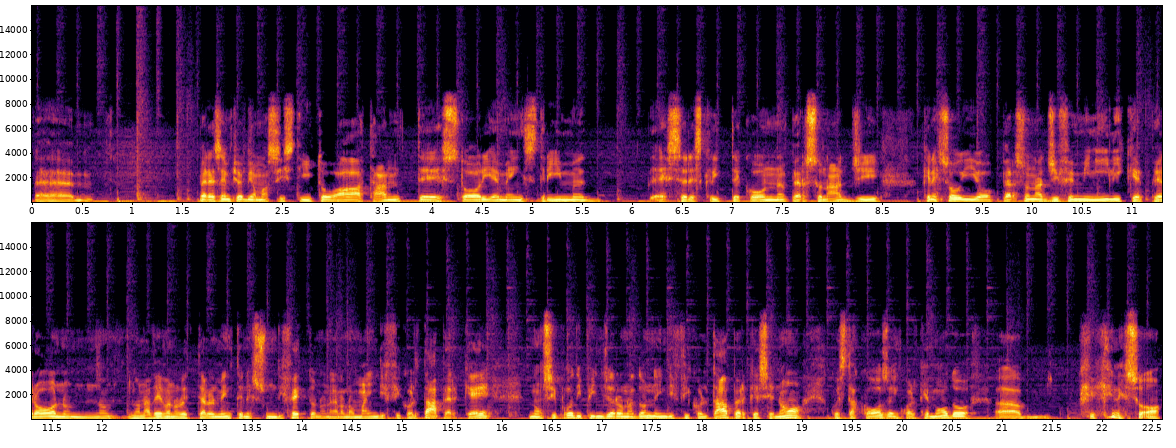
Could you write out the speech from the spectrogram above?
ehm, per esempio abbiamo assistito a tante storie mainstream essere scritte con personaggi che ne so io, personaggi femminili che però non, non, non, avevano letteralmente nessun difetto, non erano mai in difficoltà, perché non si può dipingere una donna in difficoltà perché se no questa cosa in qualche modo, uh, che, che, ne so,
